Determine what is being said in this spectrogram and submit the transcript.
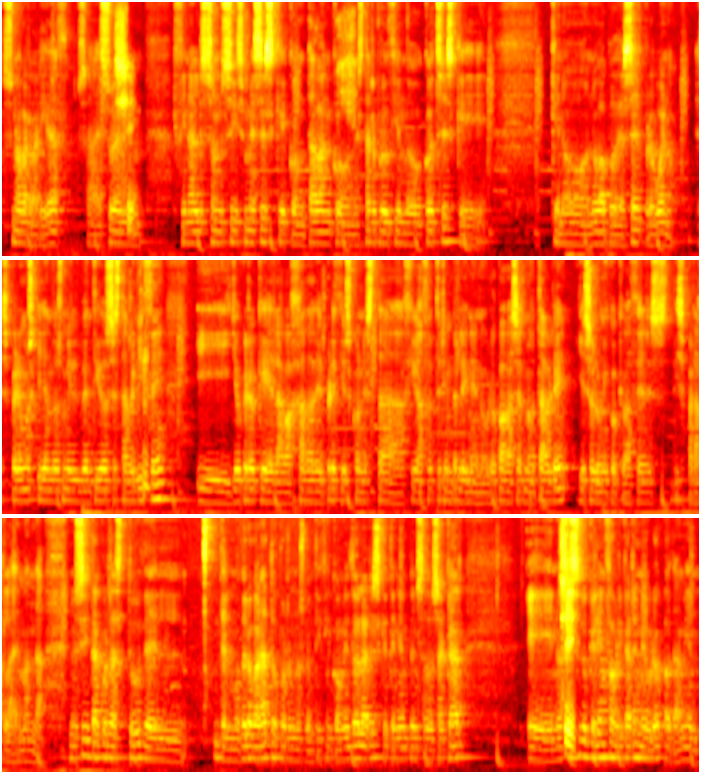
es una barbaridad. O sea, eso al final son seis meses que contaban con estar reproduciendo coches que, que no, no, va a poder ser, pero bueno, esperemos que ya en 2022 se estabilice y yo creo que la bajada de precios con esta Gigafactory en Berlín en Europa va a ser notable y eso lo único que va a hacer es disparar la demanda. No sé si te acuerdas tú del, del modelo barato por unos 25 mil dólares que tenían pensado sacar. Eh, no sé si lo querían fabricar en Europa también.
